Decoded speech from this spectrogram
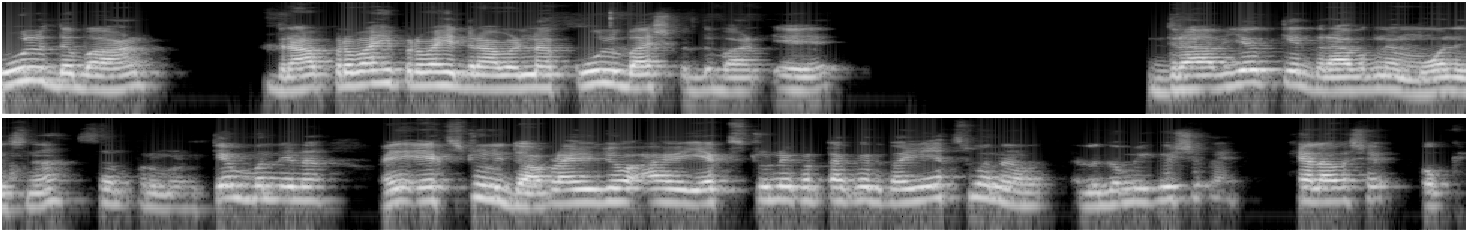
કુલ દબાણ દ્રાવ પ્રવાહી પ્રવાહી દ્રાવણના કુલ બાષ્પ દબાણ એ દ્રાવ્ય કે દ્રાવકના મોલ અંશના સમપ્રમાણ. કેમ બંનેના? અહીંયા એક્સ ટુ લીધો. આપણે અહીં જો આ એક્સ ટુ ને કરતા કરીએ તો અહીંયા એક્સ વન આવે. એટલે ગમે કહી શકાય. ખ્યાલ આવશે? ઓકે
